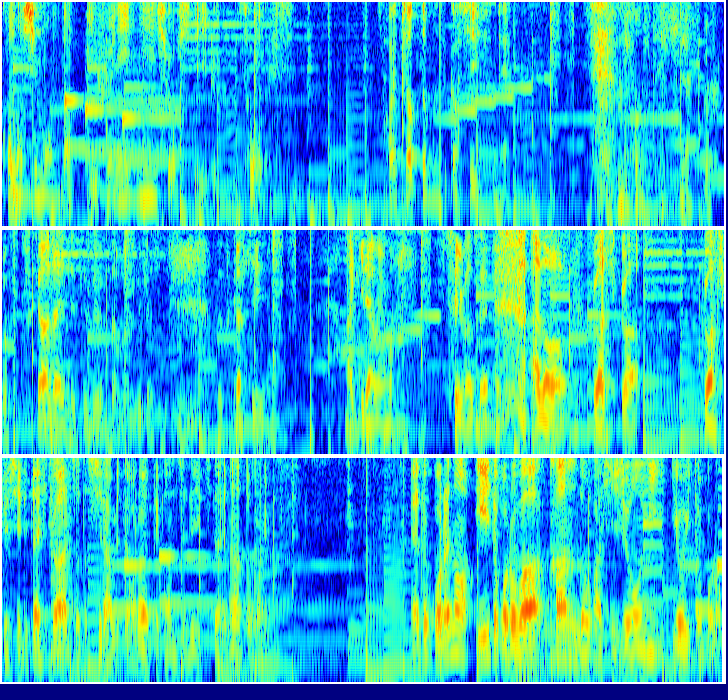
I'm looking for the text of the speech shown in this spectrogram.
この指紋だっていうふうに認証している。そうです。これちょっと難しいですね。専門的な用語を使わないで説明するのは難しい。難しいな。諦めます。すいません。あの詳しくは詳しく知りたい人はちょっと調べてもらうって感じでいきたいなと思います。えっとこれのいいところは感度が非常に良いところ。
